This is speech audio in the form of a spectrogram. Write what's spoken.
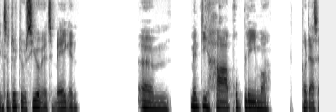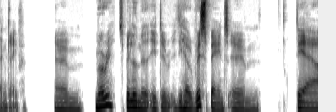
en så dygtig receiver være tilbage igen. Øhm, men de har problemer på deres angreb. Øhm, Murray spillede med et øh, de her wristbands. Øhm, det er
